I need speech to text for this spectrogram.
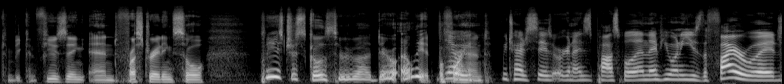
can be confusing and frustrating. So please just go through uh, Daryl Elliott Yeah, we- beforehand. we, try to stay as organized as possible. And then if you want to use the firewood,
